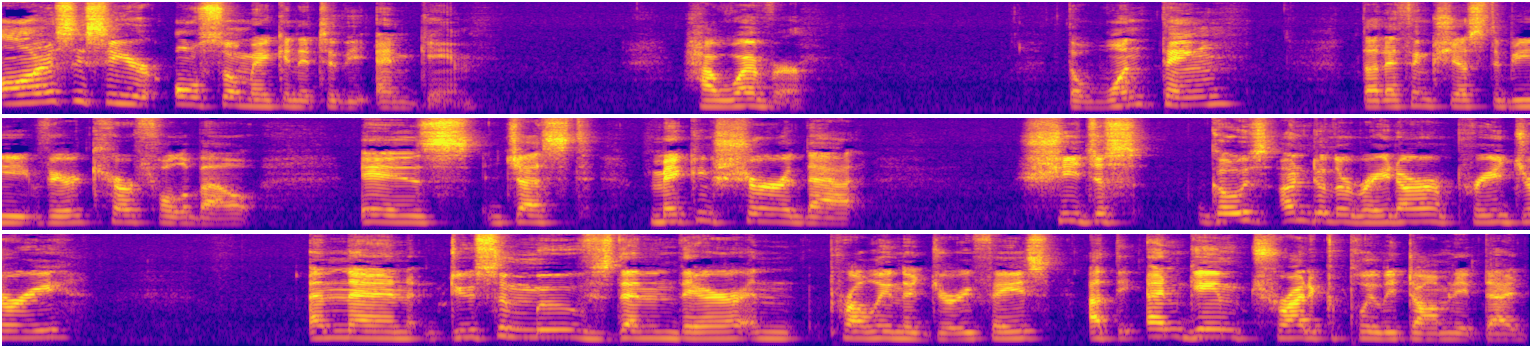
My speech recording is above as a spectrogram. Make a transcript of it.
honestly see her also making it to the end game. However, the one thing that I think she has to be very careful about is just making sure that she just goes under the radar pre-jury and then do some moves then and there and probably in the jury phase. At the end game, try to completely dominate that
